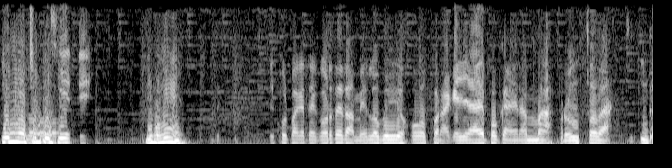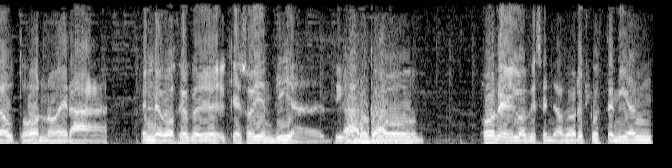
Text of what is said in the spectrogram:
Y en el 87, dime, dime. Disculpa que te corte, también los videojuegos por aquella época eran más productos de, de autor, no era el negocio que, que es hoy en día. Digamos Claro, claro. los diseñadores pues tenían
